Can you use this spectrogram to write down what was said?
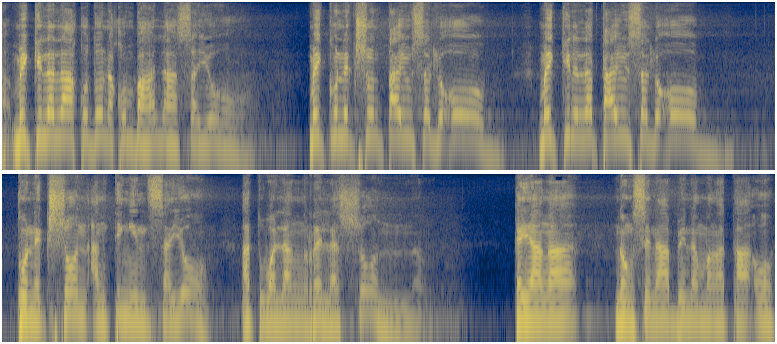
Ah, May kilala ko doon, akong bahala sa'yo. May koneksyon tayo sa loob. May kilala tayo sa loob. Koneksyon ang tingin sa'yo at walang relasyon. Kaya nga, nung sinabi ng mga tao,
